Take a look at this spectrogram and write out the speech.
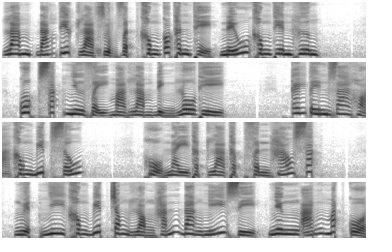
Lam đáng tiếc là dược vật không có thân thể nếu không thiên hương. Quốc sắc như vậy mà làm đỉnh lô thì. Cái tên gia hỏa không biết xấu. Hổ này thật là thập phần háo sắc. Nguyệt Nhi không biết trong lòng hắn đang nghĩ gì, nhưng áng mắt của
